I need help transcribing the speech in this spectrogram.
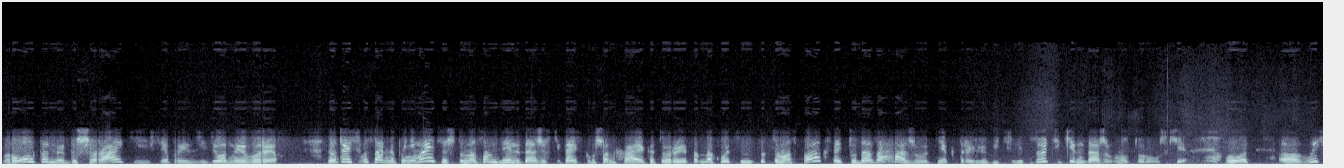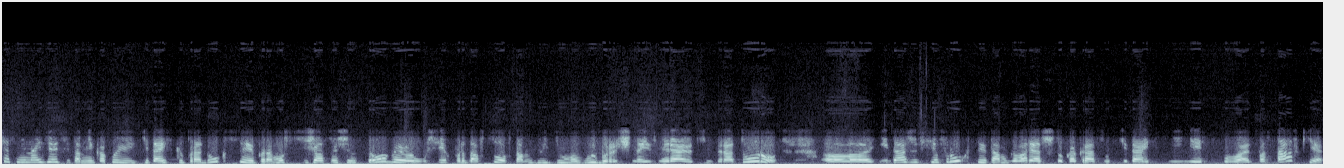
ролтоны, дошираки и все произведенные в РФ. Ну, то есть вы сами понимаете, что на самом деле даже в китайском Шанхае, который там находится в улице Москва, кстати, туда захаживают некоторые любители экзотики, ну, даже, ну, то русские, вот, э, вы сейчас не найдете там никакой китайской продукции, потому что сейчас очень строго, у всех продавцов там, видимо, выборочно измеряют температуру, э, и даже все фрукты там говорят, что как раз вот китайские есть, бывают поставки,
